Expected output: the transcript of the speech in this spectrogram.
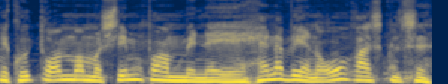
Jeg kunne ikke drømme om at stemme på ham, men øh, han har været en overraskelse.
